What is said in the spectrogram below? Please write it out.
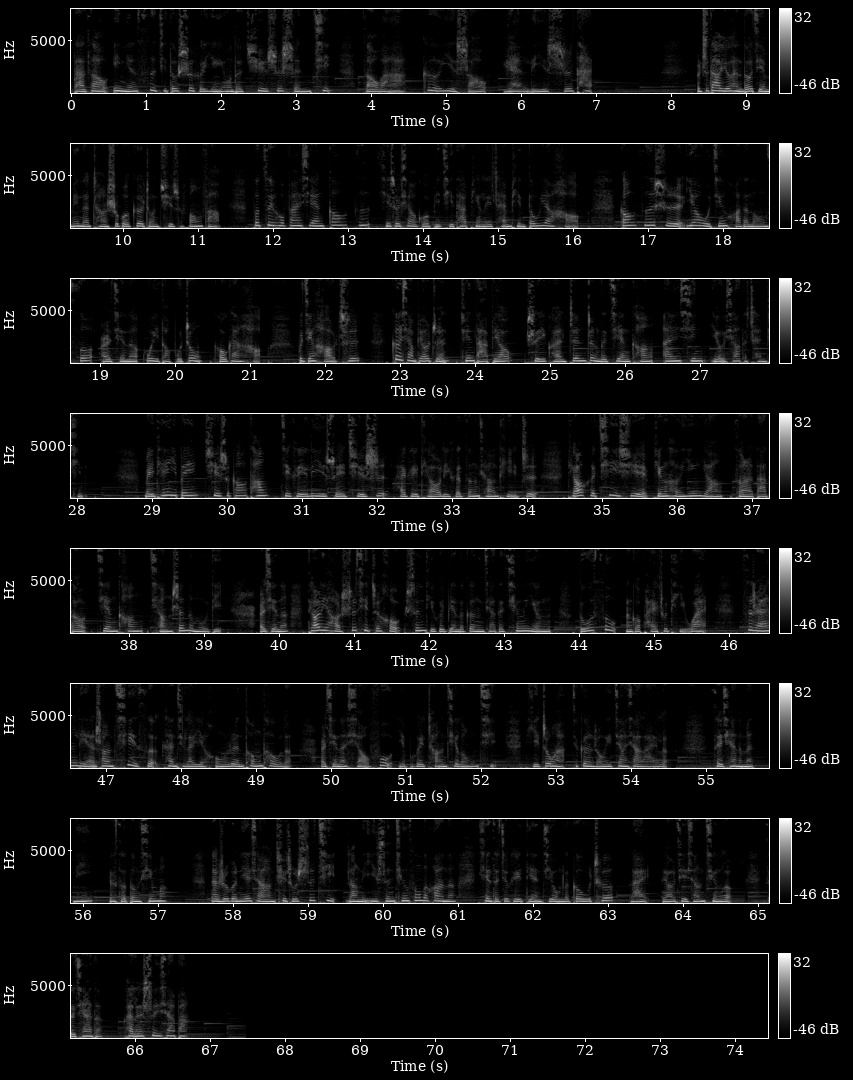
打造一年四季都适合饮用的祛湿神器，早晚啊各一勺，远离湿态。我知道有很多姐妹呢尝试过各种祛湿方法，到最后发现高滋吸收效果比其他品类产品都要好。高滋是药物精华的浓缩，而且呢味道不重，口感好，不仅好吃，各项标准均达标，是一款真正的健康、安心、有效的产品。每天一杯祛湿高汤，既可以利水祛湿，还可以调理和增强体质，调和气血，平衡阴阳，从而达到健康强身的目的。而且呢，调理好湿气之后，身体会变得更加的轻盈，毒素能够排出体外，自然脸上气色看起来也红润通透了。而且呢，小腹也不会长期隆起，体重啊就更容易降下来了。所以，亲爱的们，你有所动心吗？那如果你也想要去除湿气，让你一身轻松的话呢，现在就可以点击我们的购物车来了解详情了。所以，亲爱的，快来试一下吧。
